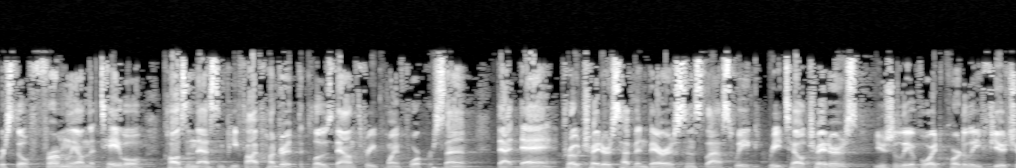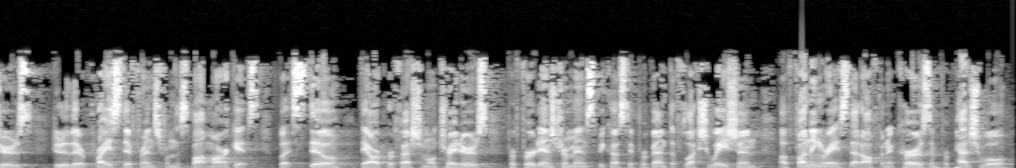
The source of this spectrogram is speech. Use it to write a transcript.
were still firmly on the table, causing the S&P 500 to close down 3.4% that day. Pro traders have been bearish since last week. Retail traders usually avoid quarterly futures due to their price difference from the spot markets, but still they are professional traders, preferred instruments because they prevent the fluctuation of funding rates that often occurs in perpetual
